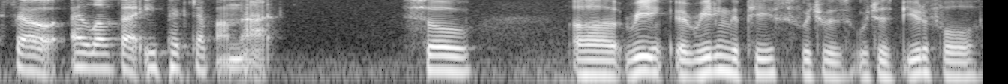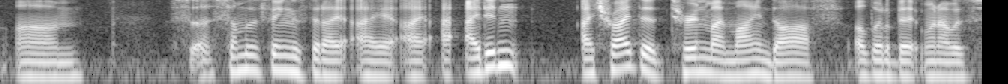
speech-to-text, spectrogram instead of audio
So I love that you picked up on that. So, uh, uh, reading the piece, which was which was beautiful. Um, so, some of the things that I, I, I, I didn't. I tried to turn my mind off a little bit when I was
